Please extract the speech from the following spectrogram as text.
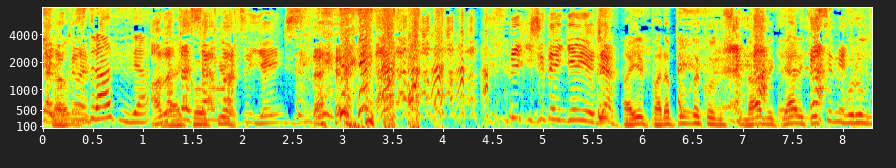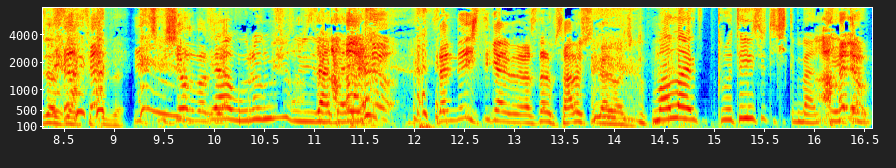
Sen o kadar. Biz rahatız ya. Allah'tan sen varsın yayıncısın da. bir kişi dengeliyor Can. Hayır para pulda konuştun abi. Yani kesin vurulacağız gerçekten. Hiçbir şey olmaz ya. Ya vurulmuşuz biz zaten. ya. Alo. Sen ne içtin gelmeden aslanım? Sarhoşsun galiba. azıcık. Vallahi protein süt içtim ben. Alo.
